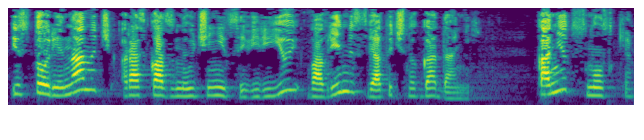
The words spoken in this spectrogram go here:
История на ночь, рассказанная ученицей Вереей во время святочных гаданий. Конец сноски.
